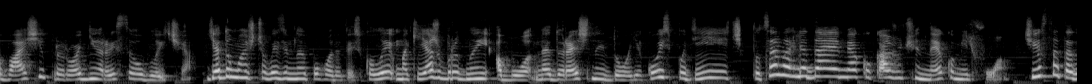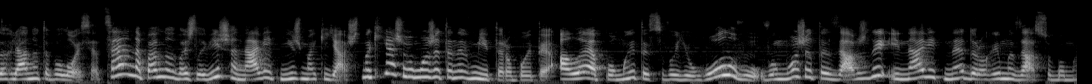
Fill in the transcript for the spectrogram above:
ваші природні риси обличчя. Я думаю, що ви зі мною погодитесь коли макіяж брудний або недоречний до якоїсь події, то це виглядає, м'яко кажучи, не комільфо. Чисте та доглянуте волосся це напевно важливіше навіть ніж макіяж. Макіяж ви можете не вміти робити, але помити свою голову ви можете завжди і навіть недорогими засобами.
